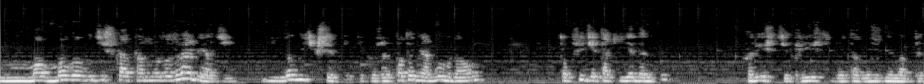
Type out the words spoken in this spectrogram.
mo, mogą ludziska tam rozrabiać i, i robić krzywdy, tylko że potem jak umrą, to przyjdzie taki jeden Chris czy Chris, bo tam różne mam te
